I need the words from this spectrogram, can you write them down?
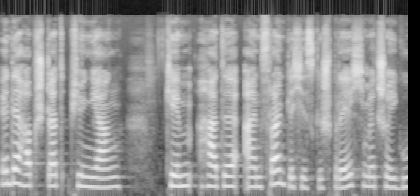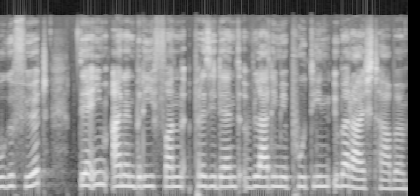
in der Hauptstadt Pyongyang. Kim hatte ein freundliches Gespräch mit Shoigu geführt, der ihm einen Brief von Präsident Wladimir Putin überreicht habe,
